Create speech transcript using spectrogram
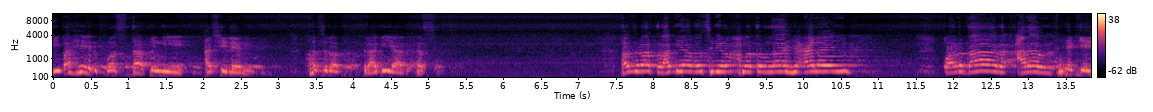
বিবাহের প্রস্তাব নিয়ে আসিলেন হজরত রাবিয়ার কাছে। হজরত রাবিয়া বসরি রহমতুল্লাহ আলাই পর্দার আড়াল থেকে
